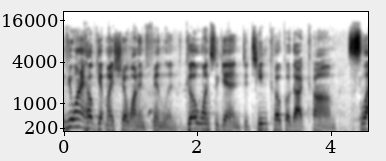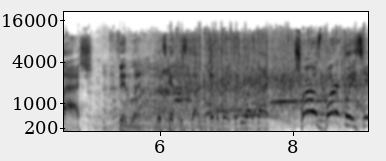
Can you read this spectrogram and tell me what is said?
If you want to help get my show on in Finland, go once again to teamcoco.com slash Finland. Let's get this done. We'll take a break. We'll be right back. Charles Barkley's here.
